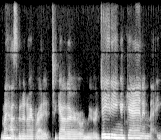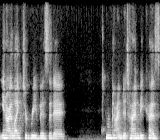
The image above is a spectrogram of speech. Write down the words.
my husband and I read it together when we were dating again. And you know, I like to revisit it from time to time because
